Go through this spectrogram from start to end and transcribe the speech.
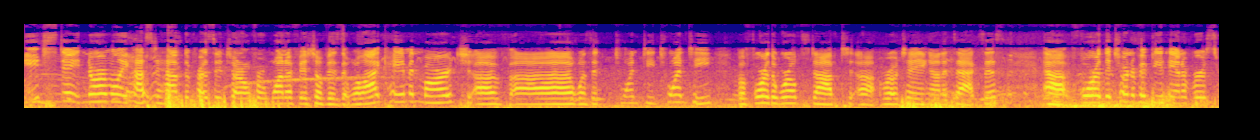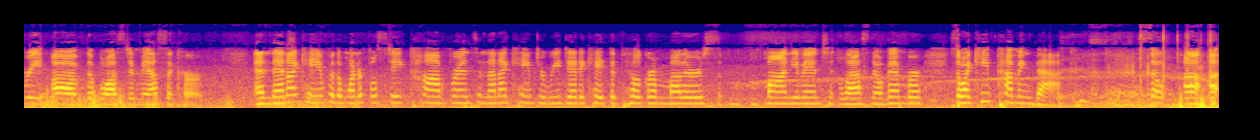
each state normally has to have the President General for one official visit. Well, I came in March of, uh, was it 2020, before the world stopped uh, rotating on its axis, uh, for the 250th anniversary of the Boston Massacre. And then I came for the wonderful state conference, and then I came to rededicate the Pilgrim Mothers Monument last November. So I keep coming back. So uh, uh,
